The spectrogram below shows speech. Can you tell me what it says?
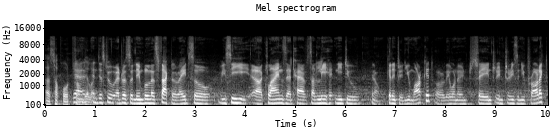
uh, support yeah, from Deloitte. And just to address the nimbleness factor, right? So we see uh, clients that have suddenly need to you know, get into a new market or they want to, say, introduce a new product.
